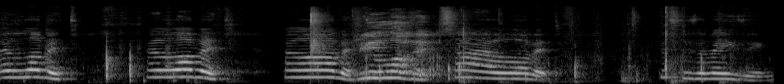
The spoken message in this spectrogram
I love it. I love it. I love it. She loves it. I love it. This is amazing.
